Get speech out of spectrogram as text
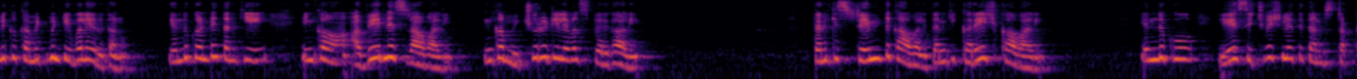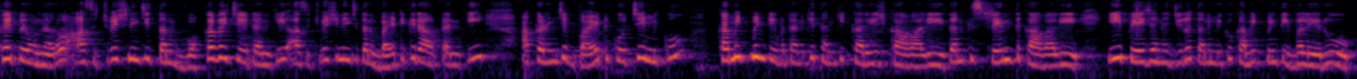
మీకు కమిట్మెంట్ ఇవ్వలేరు తను. ఎందుకంటే తనకి ఇంకా అవేర్నెస్ రావాలి ఇంకా మెచ్యూరిటీ లెవెల్స్ పెరగాలి. తనకి స్ట్రెంగ్త్ కావాలి తనకి కరేజ్ కావాలి. ఎందుకు? ఏ సిచ్యువేషన్ అయితే తను స్టక్ అయిపోయి ఉన్నారో ఆ సిచ్యువేషన్ నుంచి తను ఒక్కవే చేయడానికి ఆ సిచ్యువేషన్ నుంచి తను బయటికి రావడానికి అక్కడి నుంచి బయటకు వచ్చి మీకు కమిట్మెంట్ ఇవ్వడానికి తనకి కరేజ్ కావాలి తనకి స్ట్రెంగ్త్ కావాలి. ఈ పేజ్ ఎనర్జీలో తను మీకు కమిట్మెంట్ ఇవ్వలేరు.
